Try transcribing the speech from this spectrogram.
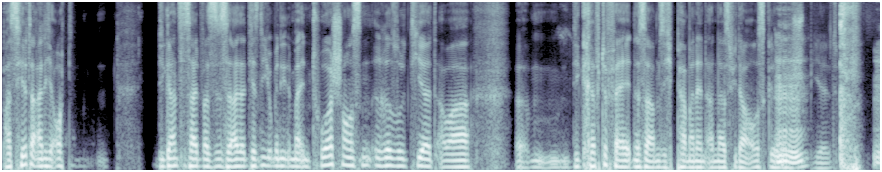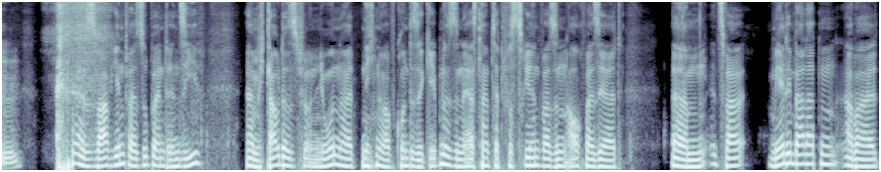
passierte eigentlich auch die, die ganze Zeit, was ist, hat jetzt nicht unbedingt immer in Torchancen resultiert, aber ähm, die Kräfteverhältnisse haben sich permanent anders wieder ausgespielt. Mhm. Also es war auf jeden Fall super intensiv. Ähm, ich glaube, dass es für Union halt nicht nur aufgrund des Ergebnisses in der ersten Halbzeit frustrierend war, sondern auch, weil sie halt ähm, zwar mehr den Ball hatten, aber halt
